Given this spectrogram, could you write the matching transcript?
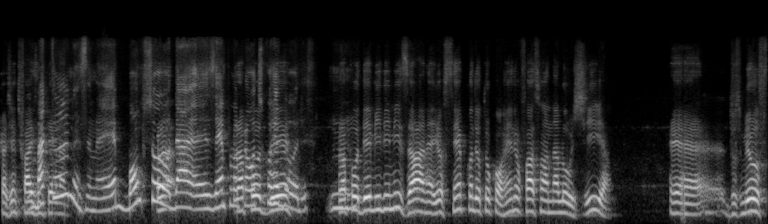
Que a gente faz bacanas, né? É bom para o senhor dar exemplo para outros corredores. Para uhum. poder minimizar, né? Eu sempre, quando eu estou correndo, eu faço uma analogia é, dos, meus,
